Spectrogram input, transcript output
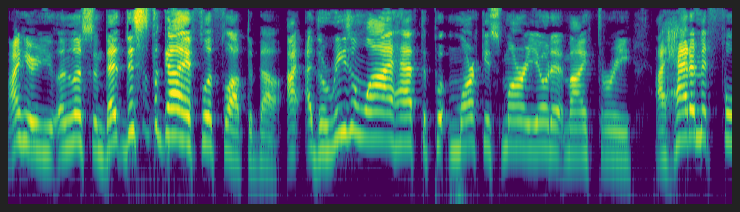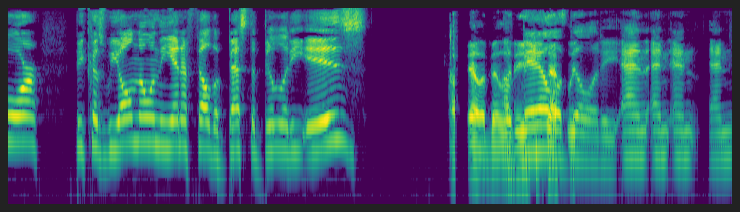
I hear you. And listen, that this is the guy I flip flopped about. I, I, the reason why I have to put Marcus Mariota at my three, I had him at four because we all know in the NFL the best ability is availability. Availability. And, and, and, and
